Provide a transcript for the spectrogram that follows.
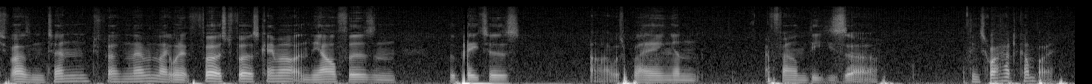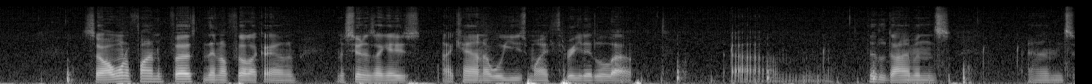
2010, 2011, like when it first first came out in the alphas and the betas, uh, I was playing and I found these uh, things quite hard to come by. So I want to find them first, and then I'll feel like I own them. And as soon as I use, I can, I will use my three little uh, um, little diamonds and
